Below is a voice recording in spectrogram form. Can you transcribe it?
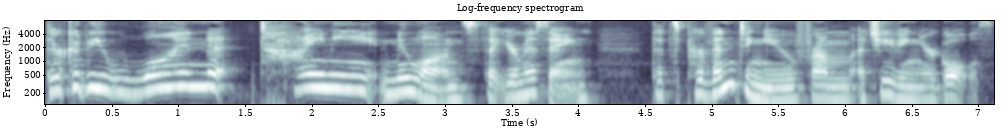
There could be one tiny nuance that you're missing that's preventing you from achieving your goals.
